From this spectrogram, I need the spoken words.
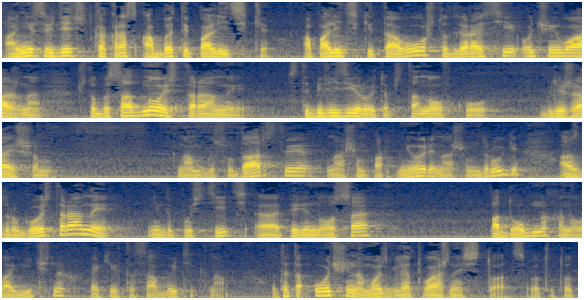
они свидетельствуют как раз об этой политике. О политике того, что для России очень важно, чтобы с одной стороны стабилизировать обстановку в ближайшем нам государстве, нашем партнере, нашем друге, а с другой стороны не допустить э, переноса подобных, аналогичных каких-то событий к нам. Вот это очень, на мой взгляд, важная ситуация. Вот это вот,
